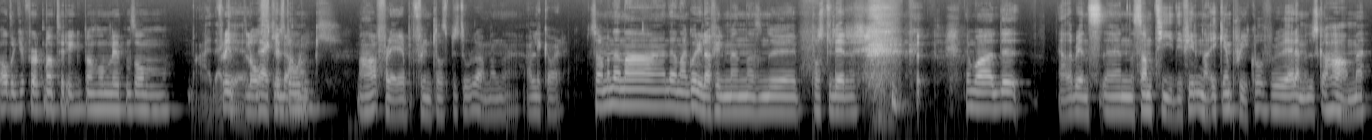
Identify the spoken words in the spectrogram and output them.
hadde ikke følt meg trygg med en sånn liten sånn flintlåspistol. Men han har flere flintlåspistoler, da, men eh, allikevel. Så men denne, denne gorillafilmen som du postulerer det, må, det, ja, det blir en, en samtidig film, da, ikke en prequel. For jeg regner med du skal ha med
